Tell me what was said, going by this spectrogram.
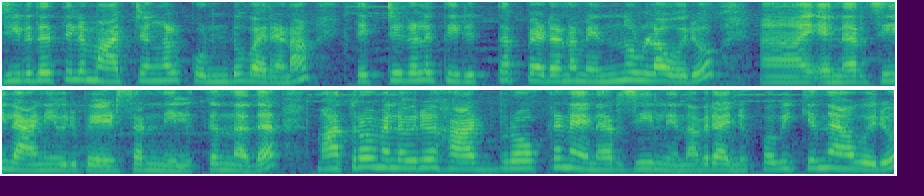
ജീവിതത്തിൽ മാറ്റങ്ങൾ കൊണ്ടുവരണം. തെറ്റുകൾ തിരുത്തപ്പെടണം എന്നുള്ള ഒരു എനർജിയിലാണ് ഈ ഒരു പേഴ്സൺ നിൽക്കുന്നത്. മാത്രവുമല്ല ഒരു ഹാർട്ട് ബ്രോക്കൺ എനർജിയിൽ നിന്ന് അവർ അനുഭവിക്കുന്ന ആ ഒരു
